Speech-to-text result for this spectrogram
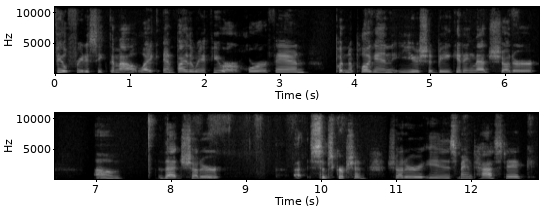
feel free to seek them out. Like, and by the way, if you are a horror fan, putting a plug in, you should be getting that Shudder, um, that Shudder subscription. Shudder is fantastic.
